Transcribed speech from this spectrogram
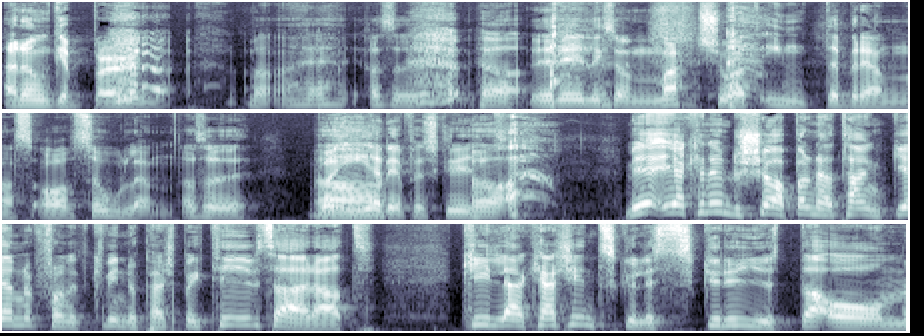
I don't get burned. Alltså, Ja. är det liksom macho att inte brännas av solen? Alltså, vad Ja. är det för skryt? Ja. Men jag, jag kan ändå köpa den här tanken från ett kvinnoperspektiv så här att killar kanske inte skulle skryta om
